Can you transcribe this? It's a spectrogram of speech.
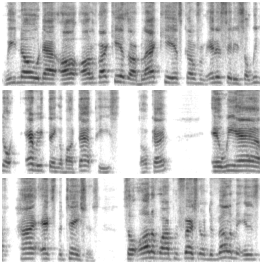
We know that all, all of our kids are black kids come from inner city, so we know everything about that piece, okay? And we have high expectations. So all of our professional development is,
